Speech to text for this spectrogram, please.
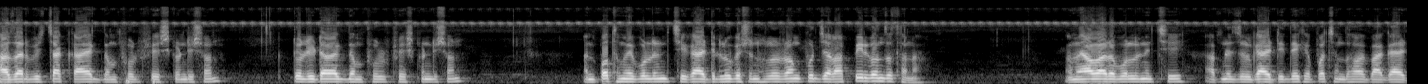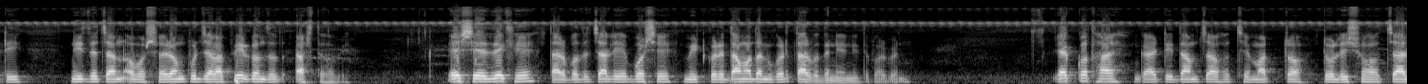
হাজার বিশ চাকা একদম ফুল ফ্রেশ কন্ডিশন টলিটাও একদম ফুল ফ্রেশ কন্ডিশন আমি প্রথমে বলে নিচ্ছি, গাড়িটির লোকেশন হলো রংপুর জেলা পীরগঞ্জ থানা। আমি আবারও বলে নিচ্ছি, আপনি যদি গাড়িটি দেখে পছন্দ হয় বা গাড়িটি নিতে চান, অবশ্যই রংপুর জেলা পীরগঞ্জ আসতে হবে। এসে দেখে তারপরে চালিয়ে বসে মিট করে দামাদামি করে তারপরে নিয়ে নিতে পারবেন। এক কথায়, গাড়িটির দাম চাওয়া হচ্ছে মাত্র টলি সহ চার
